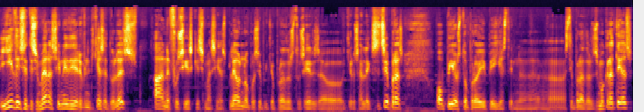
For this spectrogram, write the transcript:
Η είδηση της ημέρας είναι οι διερευνητικέ εντολές, άνευ ουσία και σημασίας πλέον, όπως είπε και ο πρόεδρος του ΣΥΡΙΖΑ, ο κ. Αλέξης Τσίπρας, ο οποίος το πρωί πήγε στην, ε, στην πρόεδρο της Δημοκρατίας.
